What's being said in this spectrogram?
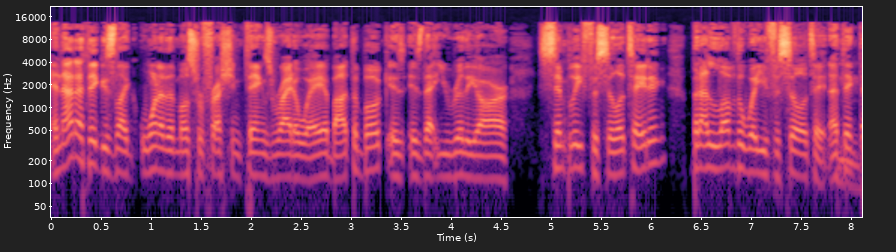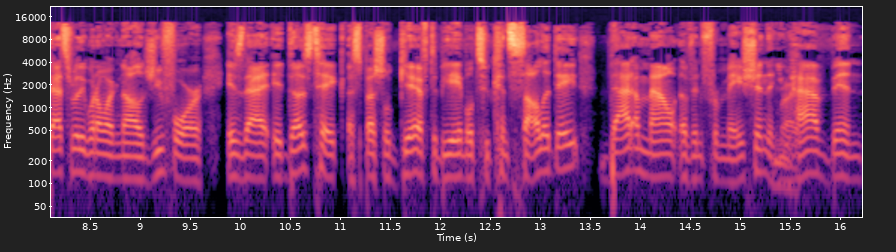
And that I think is like one of the most refreshing things right away about the book is, is that you really are simply facilitating, but I love the way you facilitate. And I think mm. that's really what I want to acknowledge you for is that it does take a special gift to be able to consolidate that amount of information that you right. have been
